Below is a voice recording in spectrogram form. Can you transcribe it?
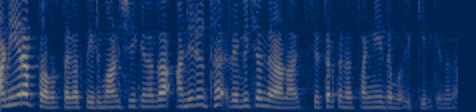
അണിയറ പ്രവർത്തകർ തീരുമാനിച്ചിരിക്കുന്നത്. അനിരുദ്ധ രവിചന്ദ്രാണ് ചിത്രത്തിന് സംഗീതമൊരുക്കിയിരിക്കുന്നത്.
